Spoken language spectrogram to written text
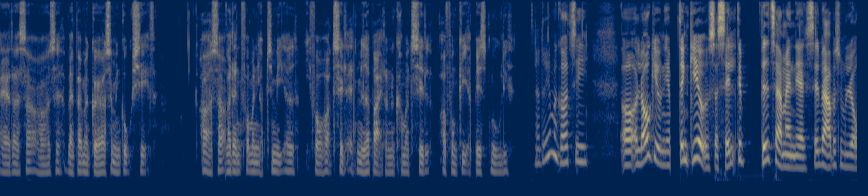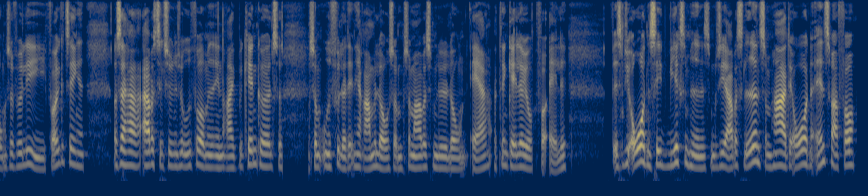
er der så også, hvad bør man gøre som en god chef? Og så, hvordan får man optimeret i forhold til, at medarbejderne kommer til at fungere bedst muligt? Ja, det kan man godt sige. Og, og lovgivningen, den giver jo sig selv. Det vedtager man ja, selve arbejdsmiljøloven selvfølgelig i Folketinget, og så har Arbejdstilsynet så udformet en række bekendtgørelser, som udfylder den her rammelov, som, som arbejdsmiljøloven er, og den gælder jo for alle Altså, som de overordnet set virksomhederne, som du siger, arbejdslederen, som har det overordnede ansvar for,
